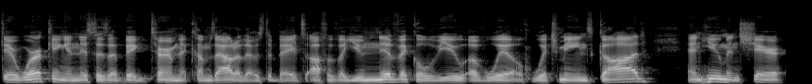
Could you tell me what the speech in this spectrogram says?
they're working, and this is a big term that comes out of those debates off of a univocal view of will, which means God and humans share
